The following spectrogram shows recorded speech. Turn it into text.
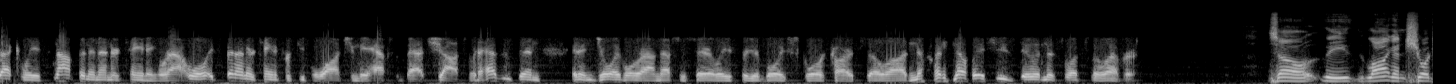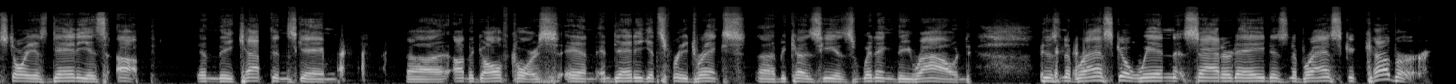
secondly, it's not been an entertaining round. Well, it's been entertaining for people watching me have some bad shots, but it hasn't been an enjoyable round necessarily for your boys' scorecard. So uh, no, no issues doing this whatsoever. So the long and short story is Danny is up in the captain's game uh, on the golf course, and, and Danny gets free drinks uh, because he is winning the round. Does Nebraska win Saturday? Does Nebraska cover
